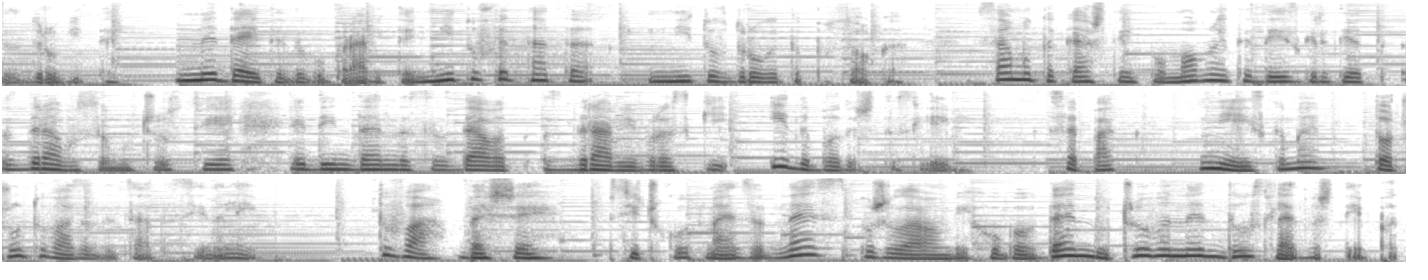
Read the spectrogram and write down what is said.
с другите. Не дейте да го правите нито в едната, нито в другата посока. Само така ще им помогнете да изградят здраво самочувствие, един ден да създават здрави връзки и да бъдат щастливи. Все пак, ние искаме точно това за децата си, нали? Това беше всичко от мен за днес. Пожелавам ви хубав ден, до чуване, до следващия път.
